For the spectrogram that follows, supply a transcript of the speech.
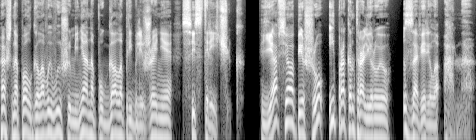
аж на пол головы выше меня напугало приближение сестричек. «Я все пишу и проконтролирую», — заверила Анна.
